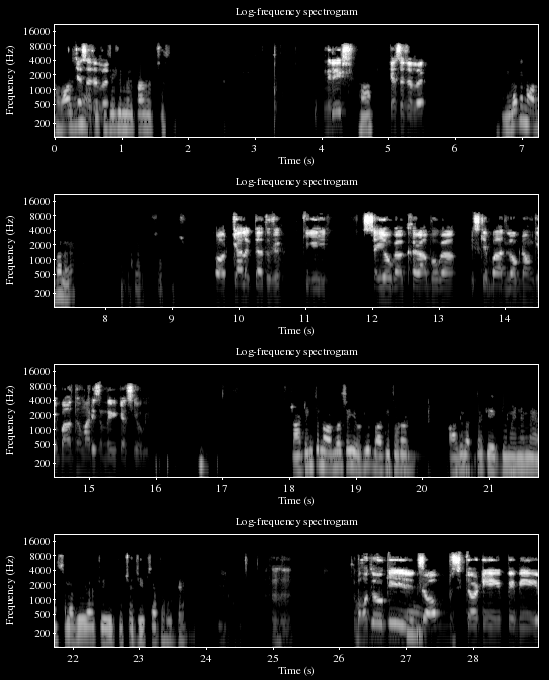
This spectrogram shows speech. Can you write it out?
आवाज़ कैसा चल रहा की मेरे पास अच्छे से। है नीलेश? हाँ? कैसा चल रहा है? मेरा तो नॉर्मल है। सब कुछ। और क्या लगता है तुझे कि सही होगा खराब होगा? इसके बाद लॉकडाउन के बाद हमारी ज़िंदगी कैसी होगी? स्टार्टिंग तो नॉर्मल से ही होगी बाकी थोड़ा आगे लगता है कि एक दो महीने में ऐसा लगेगा कि कुछ अजीब सा तो हो गया। हम्म। बहुत लोगों की हम्म। जॉब सिक्योरिटी पे भी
